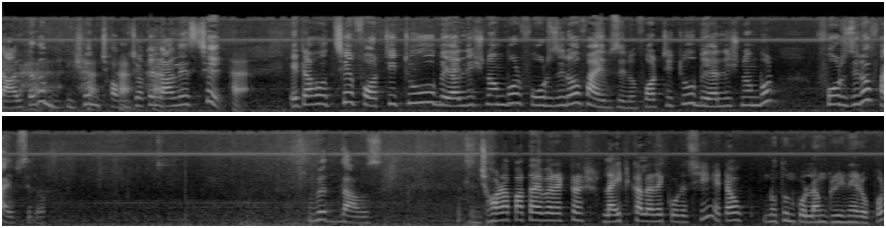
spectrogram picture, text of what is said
লালটা তো ভীষণ হ্যাঁ, ঝকঝকে হ্যাঁ, লাল এসছে। হ্যাঁ। এটা হচ্ছে ফর্টি টু বিয়াল্লিশ নম্বর four zero five zero forty two বিয়াল্লিশ নম্বর four zero five zero with blouse ঝরা পাতা এবার একটা লাইট কালারে করেছি এটাও নতুন করলাম গ্রিনের ওপর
